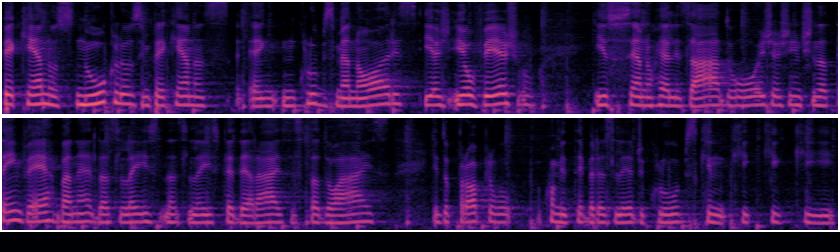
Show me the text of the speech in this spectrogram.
pequenos núcleos, em pequenas, em, em clubes menores, e, e, eu vejo isso sendo realizado. Hoje a gente ainda tem verba né, das leis, das leis federais, estaduais e do próprio Comitê Brasileiro de Clubes que, que, que, que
